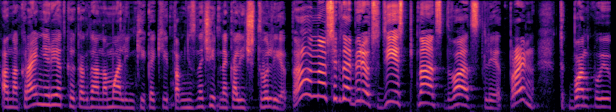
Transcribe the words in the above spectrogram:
она крайне редкая, когда она маленькие, какие-то там незначительное количество лет. А она всегда берется 10, 15, 20 лет, правильно? Так банку и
